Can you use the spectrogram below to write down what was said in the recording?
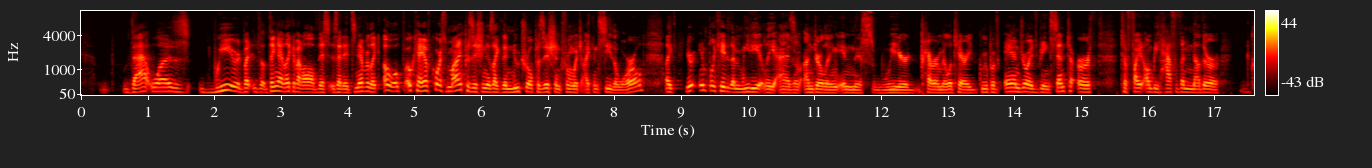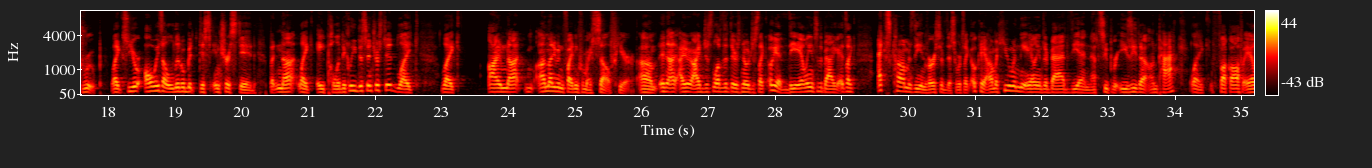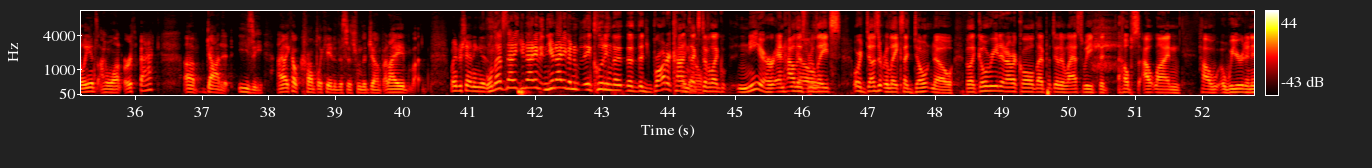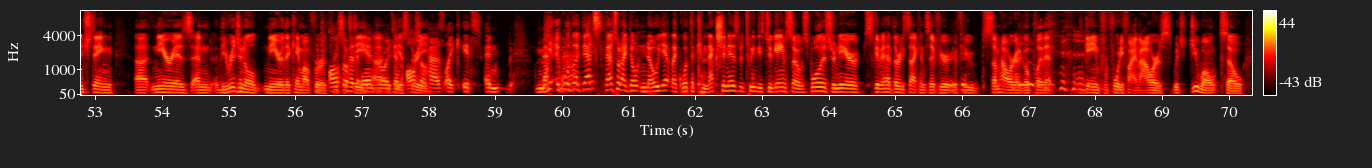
that was weird but the thing i like about all of this is that it's never like oh okay of course my position is like the neutral position from which i can see the world. Like you're implicated immediately as an underling in this weird paramilitary group of androids being sent to earth to fight on behalf of another group. Like so you're always a little bit disinterested but not like apolitically disinterested. Like like I'm not I'm not even fighting for myself here. Um, and I, I I just love that there's no just like oh yeah the aliens are the bad guy. It's like XCOM is the inverse of this where it's like okay I'm a human the aliens are bad. at The end. That's super easy to unpack. Like fuck off aliens. I want Earth back. Uh, got it. Easy. I like how complicated this is from the jump. And I my understanding is Well, that's not you're not even you're not even including the the, the broader context of like Nier and how this relates or doesn't relate because I don't know. But like, go read an article that I put together last week that helps outline how weird and interesting. Uh, Nier is and the original Nier that came out for also has 360, uh, androids and PS3. also has like it's and Yeah, well, like that's that's what I don't know yet. Like what the connection is between these two games. So spoilers for Nier. Skip ahead thirty seconds if you're if you somehow are going to go play that game for forty five hours, which you won't. So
